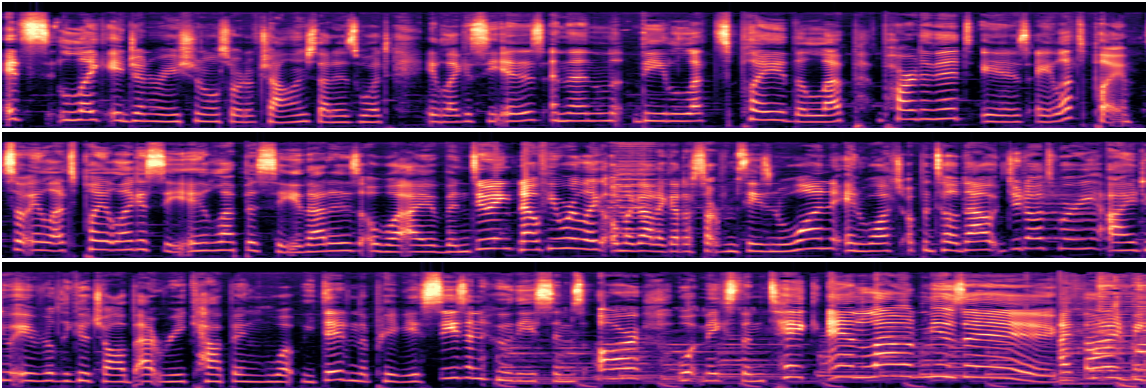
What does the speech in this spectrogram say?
it's like a generational sort of challenge. That is what a legacy is. And then the let's play, the lep part of it is a let's play. So a let's play legacy, a legacy. That is what I have been doing. Now, if you were like, oh my god, I gotta start from season one and watch up until now, do not worry. I do a really good job at recapping what we did in the previous season, who these sims are, what makes them tick, and loud music! I thought I'd be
